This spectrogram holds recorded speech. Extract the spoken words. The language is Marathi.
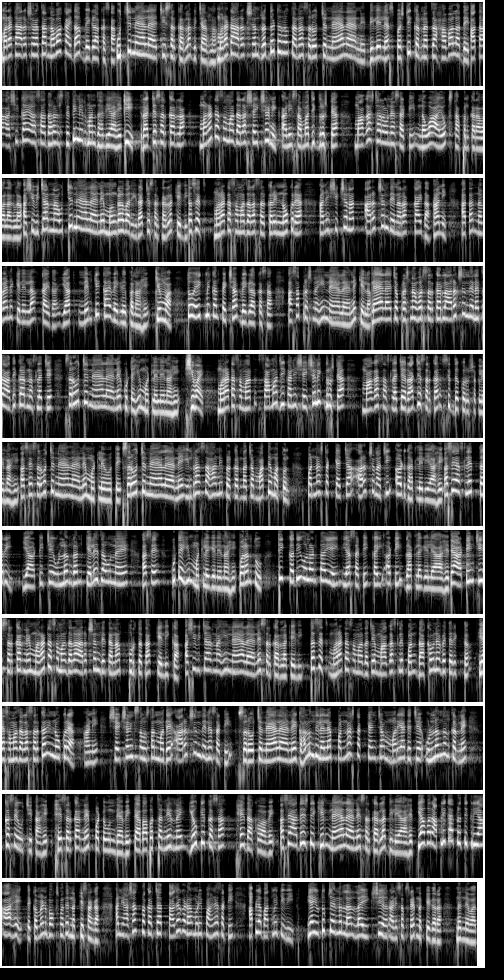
मराठा आरक्षणाचा नवा कायदा वेगळा कसा? उच्च न्यायालयाची सरकारला विचारणा. मराठा आरक्षण रद्द ठरवताना सर्वोच्च न्यायालयाने दिलेल्या स्पष्टीकरणाचा हवाला देत आता अशी काय असाधारण स्थिती निर्माण झाली आहे की राज्य सरकारला मराठा समाजाला शैक्षणिक आणि सामाजिक दृष्ट्या मागास ठरवण्यासाठी नवा आयोग स्थापन करावा लागला. अशी विचारणा उच्च न्यायालयाने मंगळवारी राज्य सरकारला केली. तसेच मराठा समाजाला सरकारी नोकऱ्या आणि शिक्षणात आरक्षण देणारा कायदा आणि आता नव्याने केलेला कायदा यात नेमके काय वेगळेपण आहे किंवा तो एकमेकांपेक्षा वेगळा कसा असा प्रश्नही न्यायालयाने केला. न्यायालयाच्या प्रश्नावर सरकारला आरक्षण देण्याचा अधिकार नसल्याचे सर्वोच्च न्यायालयाने कुठेही म्हटलेले नाही. शिवाय मराठा समाज सामाजिक आणि शैक्षणिक दृष्ट्या मागास असल्याचे राज्य सरकार सिद्ध करू शकले नाही असे सर्वोच्च न्यायालयाने म्हटले होते. सर्वोच्च न्यायालयाने इंदिरा सहानी प्रकरणाच्या माध्यमातून पन्नास टक्क्याच्या आरक्षणाची अट घातलेली आहे. असे असले तरी या अटीचे उल्लंघन केले जाऊ नये असे कुठेही म्हटले गेले नाही. परंतु ती कधी ओलांडता येईल यासाठी काही अटी घातल्या गेल्या आहेत. त्या अटींची सरकारने मराठा समाजाला आरक्षण देताना पूर्तता केली का? अशी विचारणाही न्यायालयाने सरकारला केली. तसेच मराठा समाजाचे मागासलेपण दाखवण्याव्यतिरिक्त या समाजाला सरकारी नोकऱ्या आणि शैक्षणिक संस्थांमध्ये आरक्षण देण्यासाठी सर्वोच्च न्यायालयाने घालून दिलेल्या पन्नास टक्क्यांच्या मर्यादेचे उल्लंघन करणे कसे उचित आहे? हे सरकारने पटवून द्यावे. त्याबाबतचा निर्णय योग्य कसा हे दाखवावे. असे आदेश देखील न्यायालयाने सरकारला दिले आहेत. यावर आपली काय प्रतिक्रिया आहे ते कमेंट बॉक्समध्ये नक्की सांगा. आणि अशाच प्रकारच्या ताज्या घडामोडी पाहण्यासाठी आपल्या बातमी टी व्ही या यूट्यूब चॅनलला लाईक शेअर आणि सबस्क्राईब नक्की करा. धन्यवाद.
